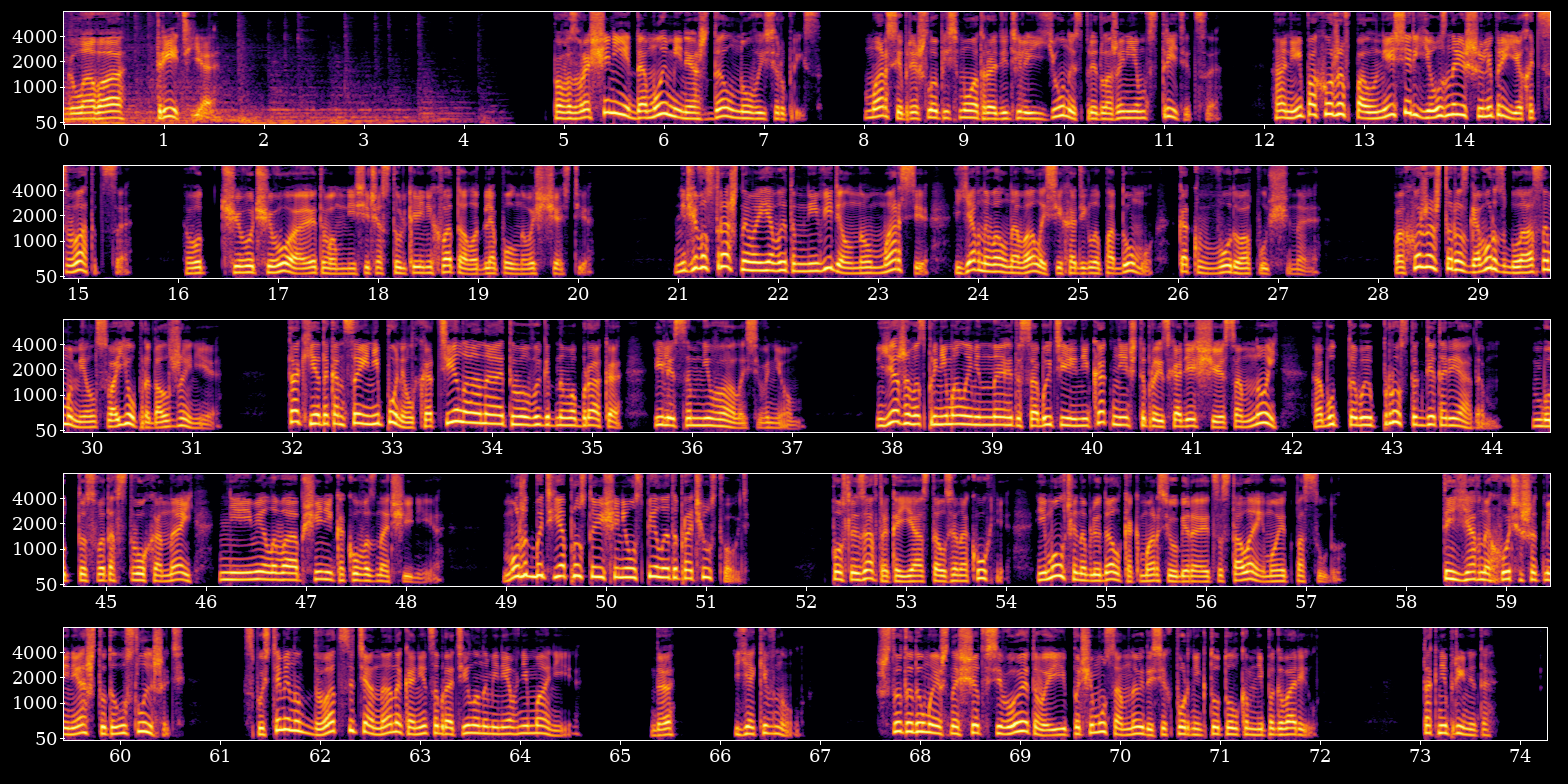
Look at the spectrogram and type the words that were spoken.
Глава третья. По возвращении домой меня ждал новый сюрприз. Марсе пришло письмо от родителей Юны с предложением встретиться. Они, похоже, вполне серьезно решили приехать свататься. Вот чего-чего, а этого мне сейчас только и не хватало для полного счастья. Ничего страшного я в этом не видел, но Марси явно волновалась и ходила по дому, как в воду опущенная. Похоже, что разговор с Бласом имел свое продолжение. Так я до конца и не понял, хотела она этого выгодного брака или сомневалась в нем. Я же воспринимал именно это событие не как нечто происходящее со мной, а будто бы просто где-то рядом. Будто сватовство Ханай не имело вообще никакого значения. Может быть, я просто еще не успел это прочувствовать. После завтрака я остался на кухне и молча наблюдал, как Марси убирает со стола и моет посуду. Ты явно хочешь от меня что-то услышать. Спустя минут двадцать она, наконец, обратила на меня внимание. Да? Я кивнул. Что ты думаешь насчет всего этого и почему со мной до сих пор никто толком не поговорил? Так не принято.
